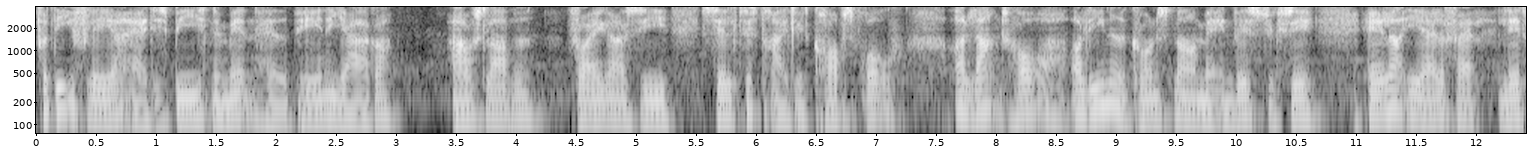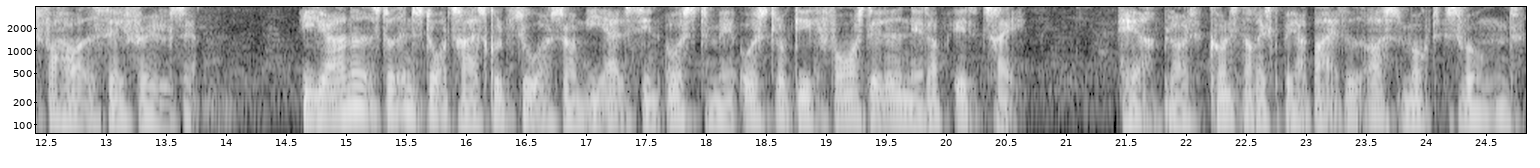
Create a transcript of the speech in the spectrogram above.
fordi flere af de spisende mænd havde pæne jakker, afslappet, for ikke at sige selvtilstrækkeligt kropssprog, og langt hår og lignede kunstnere med en vis succes, eller i alle fald let forhøjet selvfølelse. I hjørnet stod en stor træskulptur, som i al sin ost med ostlogik forestillede netop et træ. Her blot kunstnerisk bearbejdet og smukt svunget.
